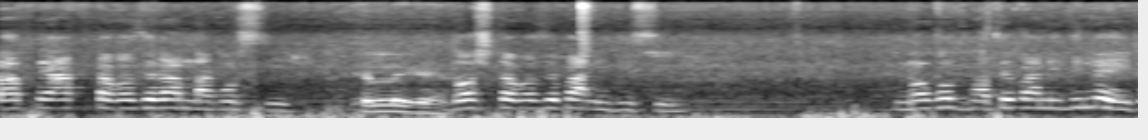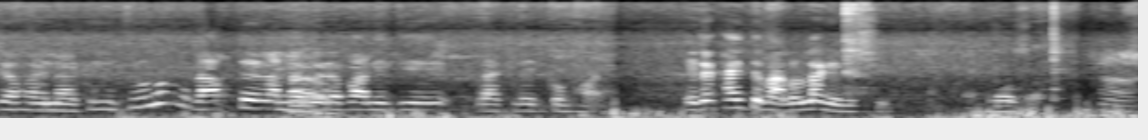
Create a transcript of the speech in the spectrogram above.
রাতে আটটা বাজে রান্না করছি। দশটা বাজে পানি দিছি। নগদ ভাতে পানি দিলে এটা হয় না কিন্তু রাত্রে রান্না করে পানি দিয়ে রাখলে এরকম হয়। এটা খাইতে ভালো লাগে বেশি। মজা। হ্যাঁ।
